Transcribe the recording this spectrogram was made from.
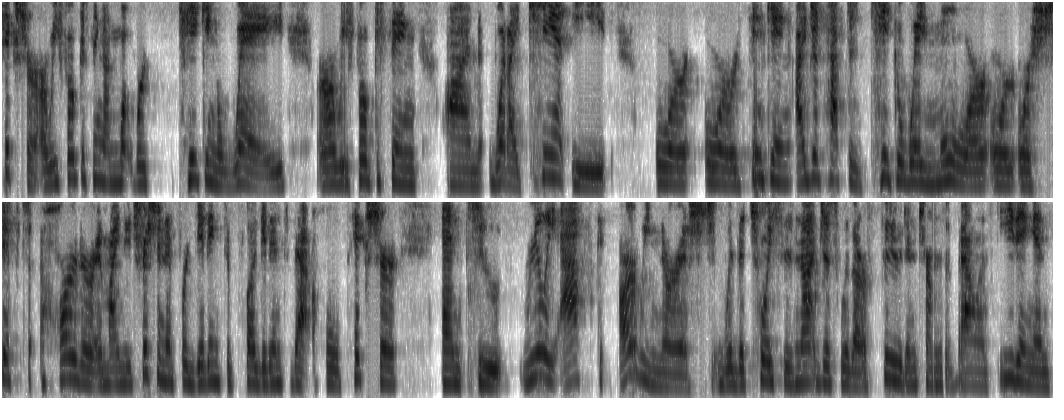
picture are we focusing on what we're taking away? Or are we focusing on what i can't eat? Or or thinking I just have to take away more or or shift harder in my nutrition and forgetting to plug it into that whole picture and to really ask are we nourished with the choices not just with our food in terms of balanced eating and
